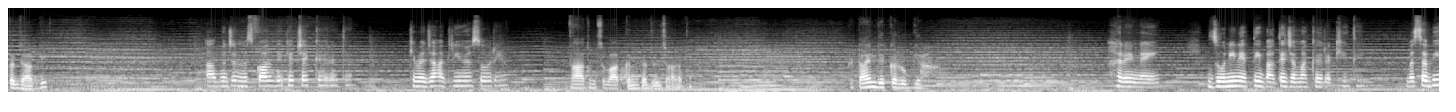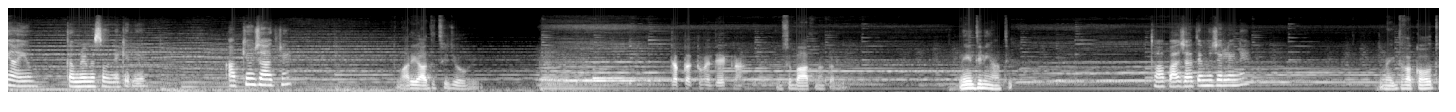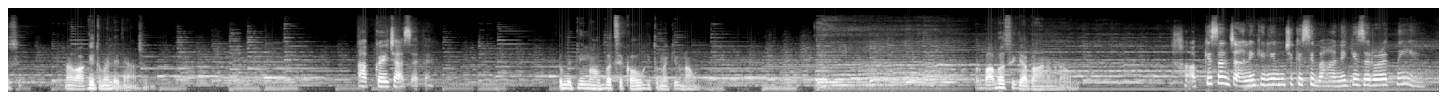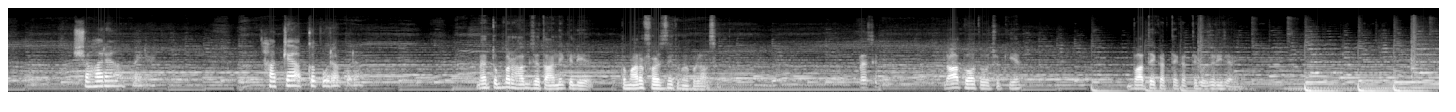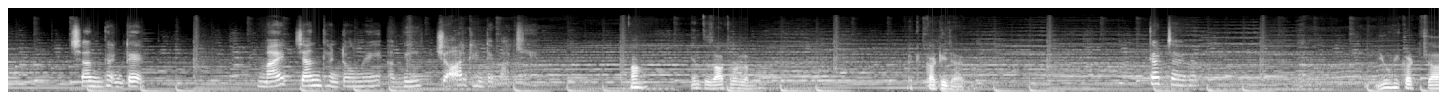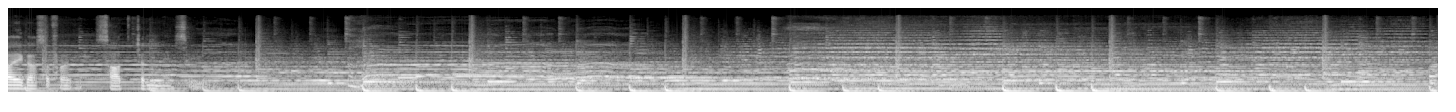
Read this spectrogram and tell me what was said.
तक जागी आप मुझे मिस कॉल देके चेक कर रहे थे कि मैं जाग रही हूँ या सो रही हूँ? हाँ तुमसे बात करने का दिल चाह रहा था। फिर टाइम देखकर रुक गया। अरे नहीं जोनी ने इतनी बातें जमा कर रखी थी। बस अभी आई हूँ कमरे में सोने के लिए। आप क्यों जाग रहे हैं? तुम्हारी आदत सी जो हो गई। जब तक तुम्हें देखना तुमसे बात ना कर लो। नींद ही नहीं आती। तो आप आ जाते मुझे लेने? तुम एक दफ़ा कहो तो सही। मैं वाकई तुम्हें लेने आ जाऊँगा। आपको इजाज़त है। तुम इतनी मोहब्बत से कहोगी तो मैं क्यों ना हूँ? और बाबा से क्या बहाना बनाऊँ? आपके साथ जाने के लिए मुझे किसी बहाने की ज़रूरत नहीं है। शोहर हैं आप मेरे। हक है आपको पूरा पूरा। मैं तुम पर हक जताने के लिए तुम्हारा फ़र्ज़ नहीं तुम्हें बुला सकता। वैसे रात बहुत हो चुकी है। बातें करते करते गुजर ही जाएँगे। चंद घंटे। मैं चंद घंटों में अभी चार घंटे बाकी हैं। हाँ इंतज़ार थोड़ा लंबा। लेकिन कट ही जाएगा। कट जाएगा। यूँ ही कट जाएगा सफ़र साथ चलने से। हाँ।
